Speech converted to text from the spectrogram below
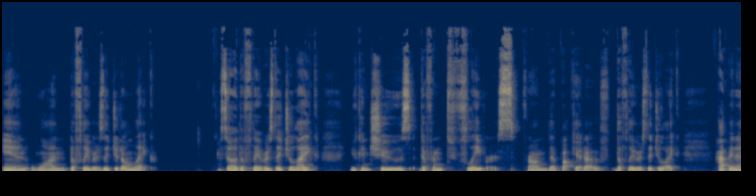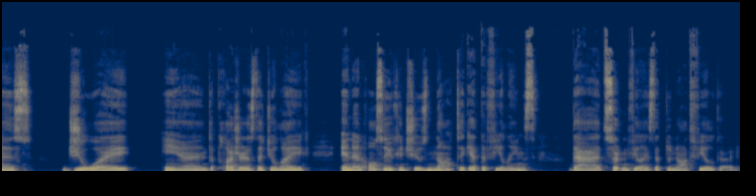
and one the flavors that you don't like. So the flavors that you like, you can choose different flavors from the bucket of the flavors that you like. Happiness, joy, and the pleasures that you like. And then also you can choose not to get the feelings that certain feelings that do not feel good.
